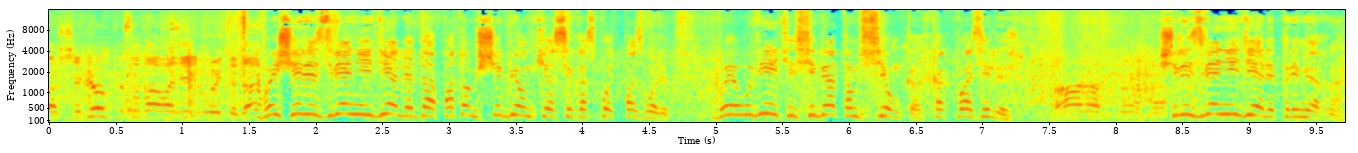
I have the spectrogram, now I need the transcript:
Потом щебенку сюда возить будете, да? Вы через две недели, да, потом щебенки, если Господь позволит. Вы увидите себя там в съемках, как возили. Через две недели примерно.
